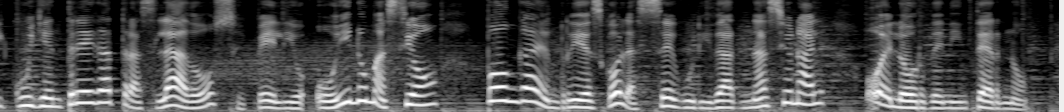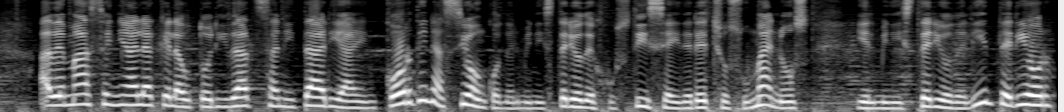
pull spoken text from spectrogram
y cuya entrega, traslado, sepelio o inhumación ponga en riesgo la seguridad nacional o el orden interno. Además, señala que la autoridad sanitaria, en coordinación con el Ministerio de Justicia y Derechos Humanos y el Ministerio del Interior,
